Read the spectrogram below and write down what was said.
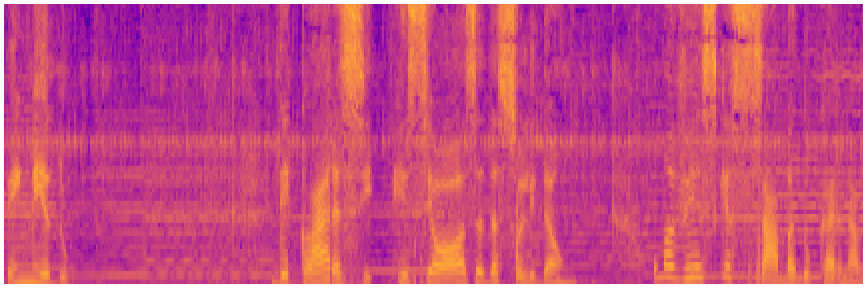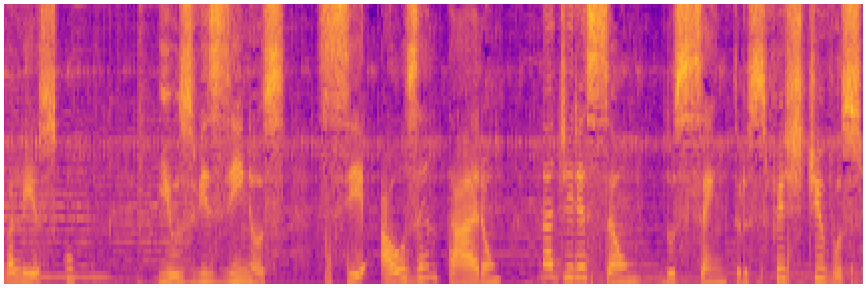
Tem medo. Declara-se receosa da solidão uma vez que é sábado carnavalesco e os vizinhos se ausentaram na direção dos centros festivos.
